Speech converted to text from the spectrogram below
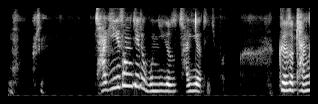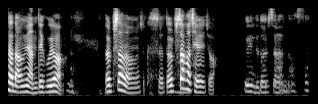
그래. 자기 성질을 못 이겨서 자기가 뒤집어요 그래서 강사 나오면 안 되고요 널사 나오면 좋겠어요 널사가 제일 좋아 여기 근데 널사는 안 나왔어?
